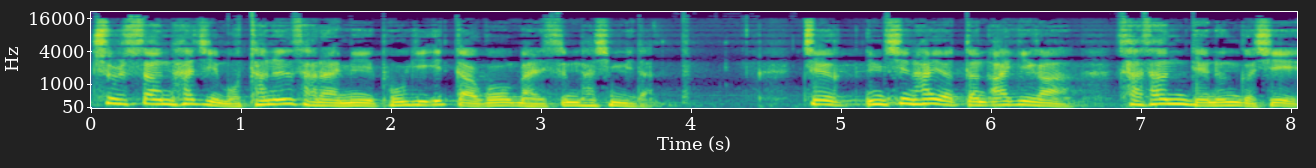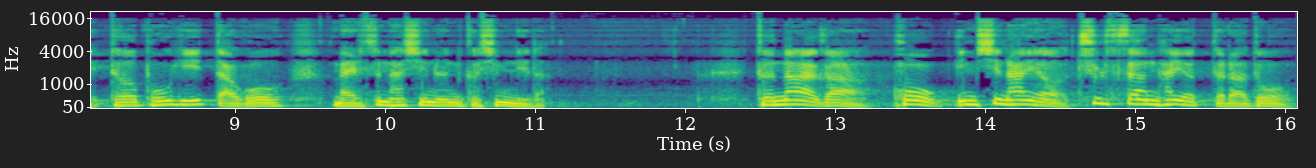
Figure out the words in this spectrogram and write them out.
출산하지 못하는 사람이 복이 있다고 말씀하십니다. 즉 임신하였던 아기가 사산되는 것이 더 복이 있다고 말씀하시는 것입니다. 더 나아가 혹 임신하여 출산하였더라도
